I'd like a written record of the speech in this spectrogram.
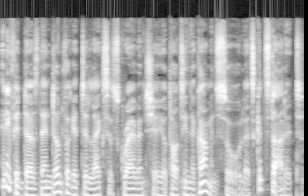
And if it does, then don't forget to like, subscribe and share your thoughts in the comments. So let's get started.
